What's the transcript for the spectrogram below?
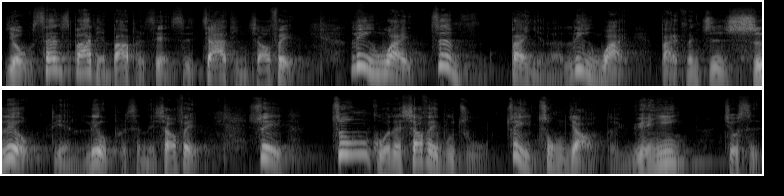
有三十八点八 percent 是家庭消费，另外政府。扮演了另外百分之十六点六 percent 的消费，所以中国的消费不足最重要的原因就是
